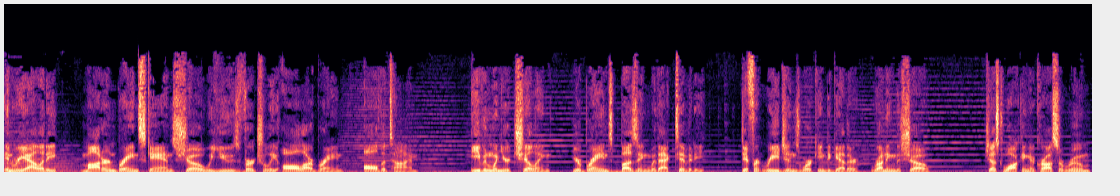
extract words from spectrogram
In reality, modern brain scans show we use virtually all our brain, all the time. Even when you're chilling, your brain's buzzing with activity. Different regions working together, running the show. Just walking across a room,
